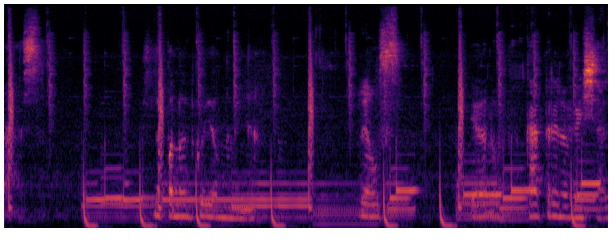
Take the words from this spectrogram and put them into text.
taas. Napanood ko yung ano niya. Reels. Yan, Catherine Official.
